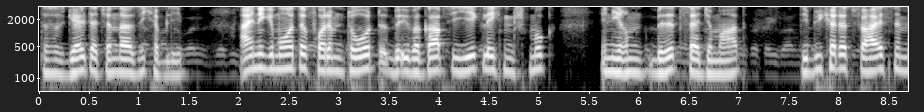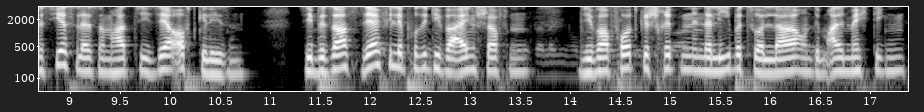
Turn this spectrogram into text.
dass das Geld der Gender sicher blieb. Einige Monate vor dem Tod übergab sie jeglichen Schmuck in ihrem Besitz der Jamaat. Die Bücher des verheißenen Messias hat sie sehr oft gelesen. Sie besaß sehr viele positive Eigenschaften. Sie war fortgeschritten in der Liebe zu Allah und dem Allmächtigen,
